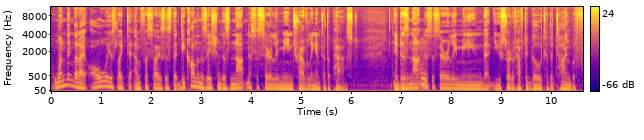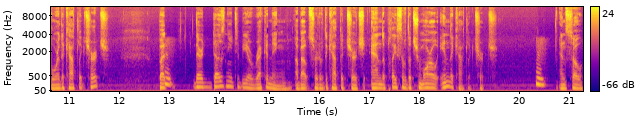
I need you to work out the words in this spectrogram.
one thing that I always like to emphasize is that decolonization does not necessarily mean traveling into the past. It does not mm. necessarily mean that you sort of have to go to the time before the Catholic Church. But mm there does need to be a reckoning about sort of the Catholic Church and the place of the Chamorro in the Catholic Church. Mm. And so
